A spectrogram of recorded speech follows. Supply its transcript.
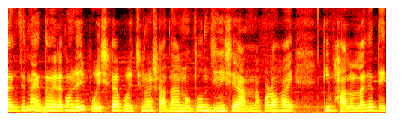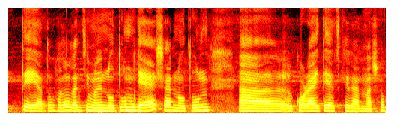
লাগছে না? একদম এরকম যদি পরিষ্কার পরিচ্ছন্ন সাদা নতুন জিনিসে রান্না করা হয় কি ভালো লাগে দেখতে এত ভালো লাগছে। মানে নতুন গ্যাস আর নতুন আহ, কড়াইতে আজকে রান্না সব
